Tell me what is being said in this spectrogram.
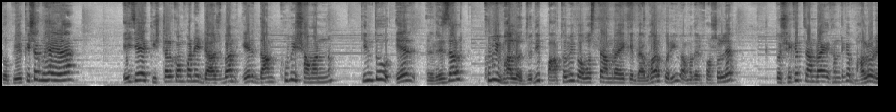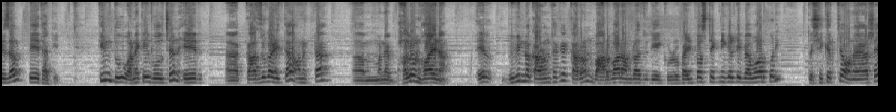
তো প্রিয় কৃষক ভাইয়েরা, এই যে ক্রিস্টাল কোম্পানির ডাস্টবান এর দাম খুবই সামান্য, কিন্তু এর রেজাল্ট খুবই ভালো। যদি প্রাথমিক অবস্থায় আমরা একে ব্যবহার করি আমাদের ফসলের, তো সেক্ষেত্রে আমরা এখান থেকে ভালো রেজাল্ট পেয়ে থাকি। কিন্তু অনেকেই বলছেন এর কার্যকারিতা অনেকটা মানে ভালো হয় না। এর বিভিন্ন কারণ থাকে। কারণ বারবার আমরা যদি এই ক্লোরোফাইরিফস টেকনিক্যালটি ব্যবহার করি, তো সেক্ষেত্রে অনায়াসে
